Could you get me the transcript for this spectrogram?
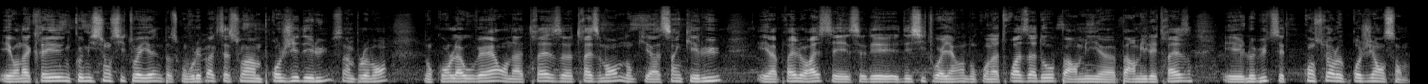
Et on a créé une commission citoyenne parce qu'on ne voulait pas que ça soit un projet d'élus simplement. Donc on l'a ouvert, on a 13, 13 membres, donc il y a 5 élus. Et après, le reste, c'est des, des, citoyens. Donc on a 3 ados parmi, euh, parmi les 13. Et le but, c'est de construire le projet ensemble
